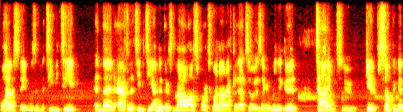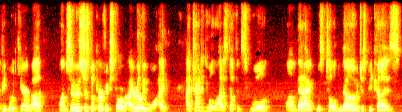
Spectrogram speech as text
Ohio State was in the TBT, and then after the TBT ended, there's not a lot of sports going on after that, so it was like a really good time to give something that people would care about. Um, so it was just the perfect storm. I really. I I tried to do a lot of stuff in school um, that I was told no, just because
